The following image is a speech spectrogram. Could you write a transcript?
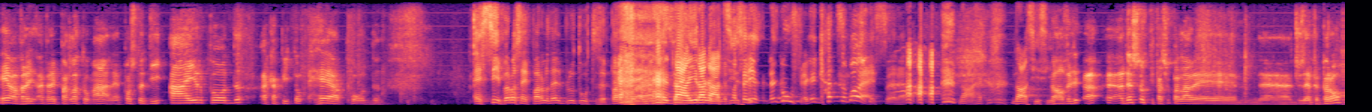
E avrei, avrei parlato male. Al posto di AirPod ha capito AirPod. Eh sì, però se parlo del Bluetooth, se parlo della Eh, connessione, dai, se ragazzi, delle batterie, delle cuffie, che cazzo può essere? no, eh, no, sì, sì. No, eh, adesso ti faccio parlare eh, Giuseppe, però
